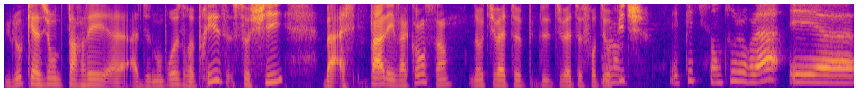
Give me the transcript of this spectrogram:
eu l'occasion de parler à, de nombreuses reprises, Sophie, bah c'est pas les vacances, hein, donc tu vas te tu vas te frotter au pitch? Les pitchs sont toujours là. Et euh,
